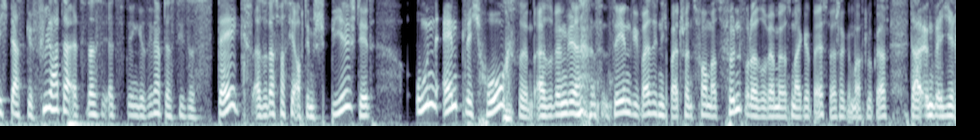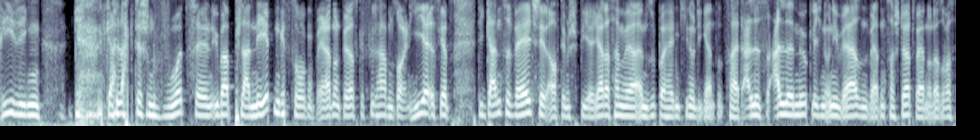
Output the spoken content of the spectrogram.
ich das Gefühl hatte, als, als ich den gesehen habe, dass diese Stakes, also das, was hier auf dem Spiel steht, unendlich hoch sind. Also wenn wir sehen, wie weiß ich nicht, bei Transformers 5 oder so, wir haben das Michael Bay Special gemacht, Lukas, da irgendwelche riesigen galaktischen Wurzeln über Planeten gezogen werden und wir das Gefühl haben sollen, hier ist jetzt die ganze Welt steht auf dem Spiel. Ja, das haben wir ja im Superheldenkino die ganze Zeit. Alles, alle möglichen Universen werden zerstört werden oder sowas.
